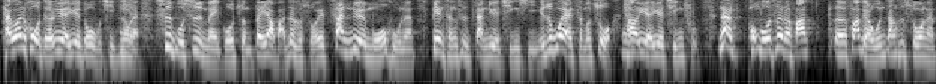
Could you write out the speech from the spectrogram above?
台湾获得越来越多武器之后呢，是不是美国准备要把这个所谓战略模糊呢，变成是战略清晰？也就是未来怎么做，他会越来越清楚。那彭博社的发呃发表的文章是说呢，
